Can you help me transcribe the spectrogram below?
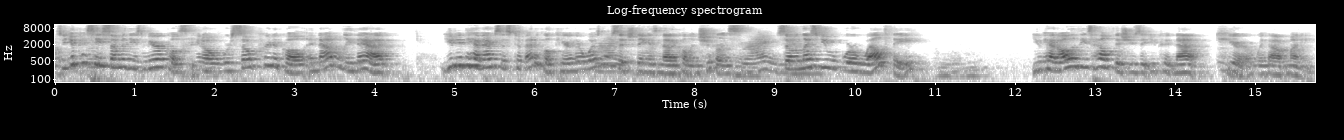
So you can see some of these miracles. You know, were so critical, and not only that, you didn't have access to medical care. There was right. no such thing as medical insurance. Right. So unless you were wealthy, you had all of these health issues that you could not cure without money.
